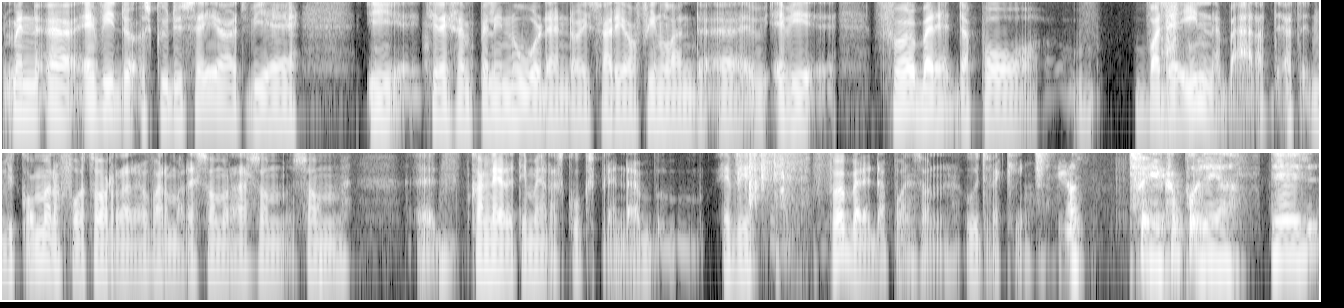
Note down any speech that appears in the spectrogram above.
Men äh, är vi då, skulle du säga att vi är i, till exempel i Norden, då, i Sverige och Finland, är vi förberedda på vad det innebär? Att, att vi kommer att få torrare och varmare somrar som, som Eh, kan leda till mera skogsbränder. Är vi förberedda på en sån utveckling? Jag tvekar på det. det är,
